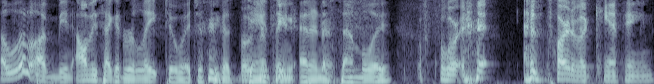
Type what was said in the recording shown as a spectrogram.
a little. I mean, obviously, I could relate to it just because Vote for dancing Peter. at an assembly. for as part of a campaign?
